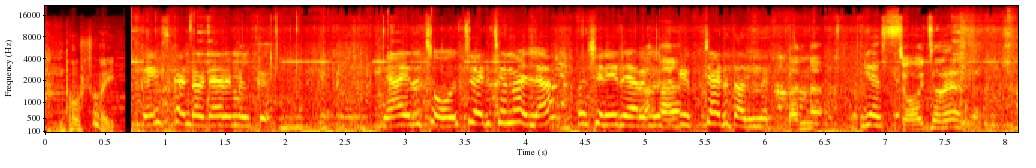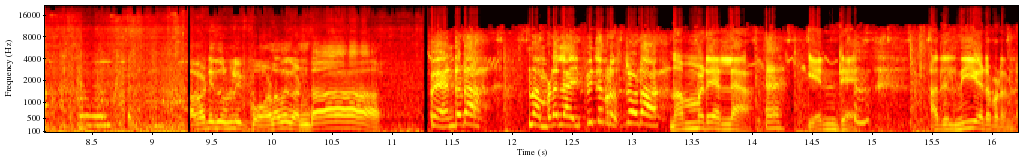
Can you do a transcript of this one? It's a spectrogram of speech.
സന്തോഷമായി. ഗൈസ് കണ്ടോ ഡയറി മിൽക്ക് ഞാൻ ഇത് ചോദിച്ചു മേടിച്ചൊന്നുമല്ല പക്ഷെ ഇത് ഇറങ്ങി ഗിഫ്റ്റ് ആയിട്ട് തന്ന്. തന്നെ. യെസ് ചോദിച്ചതേ അവിടെ തുള്ളി പോണത് കണ്ടാ. വേണ്ടടാ നമ്മുടെ ലൈഫിന്റെ പ്രശ്നോടാ നമ്മുടെ അല്ല എന്റെ അതിൽ നീ ഇടപെടണ്ട.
